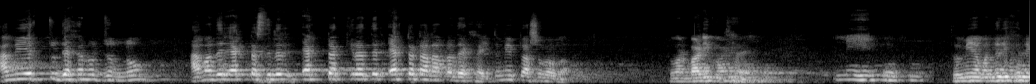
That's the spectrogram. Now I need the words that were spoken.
আমি একটু দেখানোর জন্য আমাদের একটা ছেলের একটা কিরাতের একটা টান আমরা দেখাই। তুমি একটু আসো বাবা। তোমার বাড়ি কোথায়? তুমি আমাদের এখানে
